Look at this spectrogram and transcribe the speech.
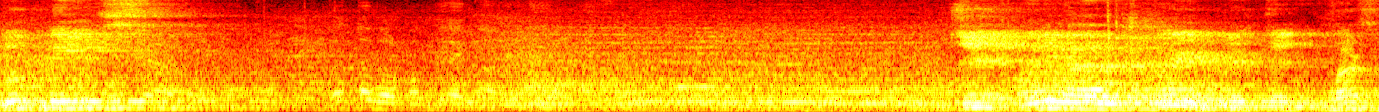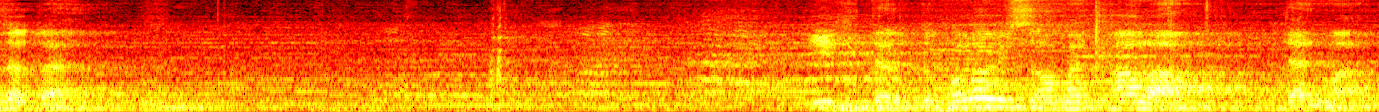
142 please. Jack Oliver, Great Britain, first attempt. Lifter to follow is Omet Alam, Denmark.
